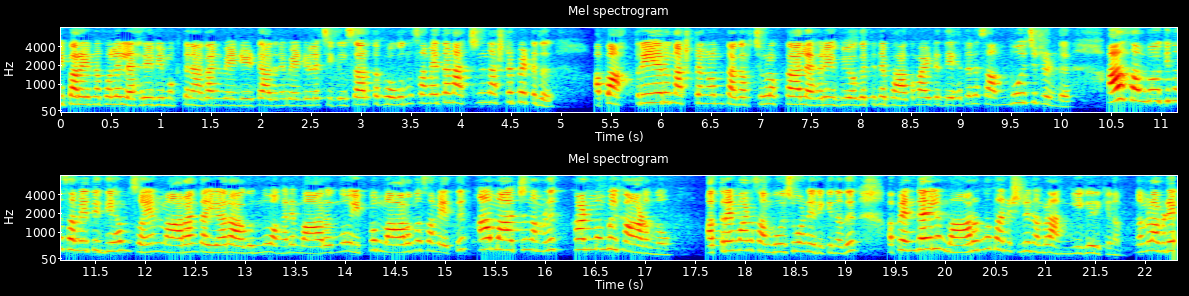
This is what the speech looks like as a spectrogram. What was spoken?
ഈ പറയുന്ന പോലെ ലഹരി വിമുക്തനാകാൻ വേണ്ടിയിട്ട് അതിനു വേണ്ടിയുള്ള ചികിത്സാർത്ഥ പോകുന്ന സമയത്താണ് അച്ഛൻ നഷ്ടപ്പെട്ടത്. അപ്പൊ അത്രയേറെ നഷ്ടങ്ങളും തകർച്ചകളും ഒക്കെ ആ ലഹരി ഉപയോഗത്തിന്റെ ഭാഗമായിട്ട് ഇദ്ദേഹത്തിന് സംഭവിച്ചിട്ടുണ്ട്. ആ സംഭവിക്കുന്ന സമയത്ത് ഇദ്ദേഹം സ്വയം മാറാൻ തയ്യാറാകുന്നു അങ്ങനെ മാറുന്നു. ഇപ്പം മാറുന്ന സമയത്ത് ആ മാറ്റം നമ്മൾ കൺമുമ്പിൽ കാണുന്നു. അത്രയുമാണ് സംഭവിച്ചുകൊണ്ടിരിക്കുന്നത്. അപ്പൊ എന്തായാലും മാറുന്ന മനുഷ്യരെ നമ്മൾ അംഗീകരിക്കണം. നമ്മൾ അവിടെ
